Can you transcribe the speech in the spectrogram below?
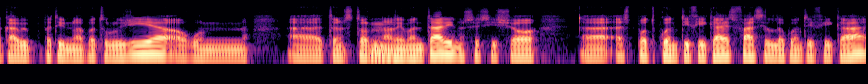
acabi patint una patologia, algun eh, trastorn mm. alimentari, no sé si això eh, es pot quantificar, és fàcil de quantificar?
